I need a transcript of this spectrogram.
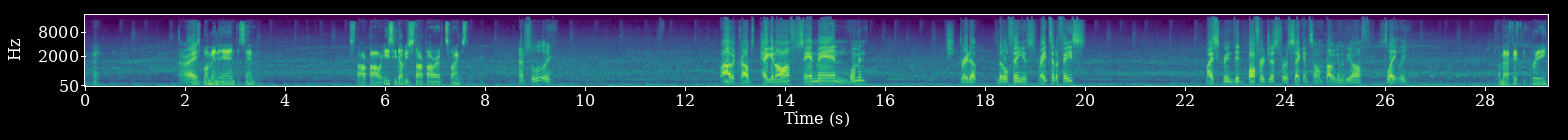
All right. All right. There's Woman and the Sandman. Star Power, ECW Star Power at its finest. Here. Absolutely. Wow, the crowd's pegging off Sandman and Woman. Straight up middle fingers right to the face. My screen did buffer just for a second, so I'm probably going to be off slightly. I'm at 53,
